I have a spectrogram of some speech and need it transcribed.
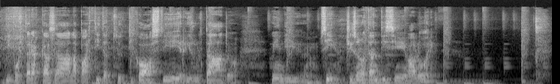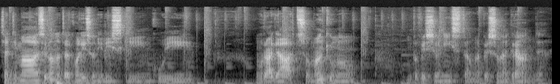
di portare a casa la partita a tutti i costi, il risultato. Quindi sì, ci sono tantissimi valori. Senti, ma secondo te quali sono i rischi in cui un ragazzo, ma anche uno un professionista, una persona grande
